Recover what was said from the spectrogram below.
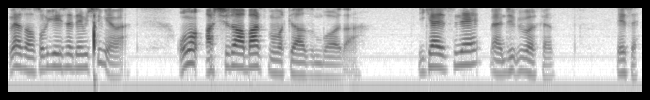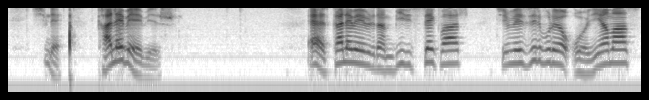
mesela soru gayse demiştim ya ben. Onu aşırı abartmamak lazım bu arada. Hikayesine bence bir bakın. Neyse. Şimdi kale B1. Evet kale B1'den bir istek var. Şimdi vezir buraya oynayamaz.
